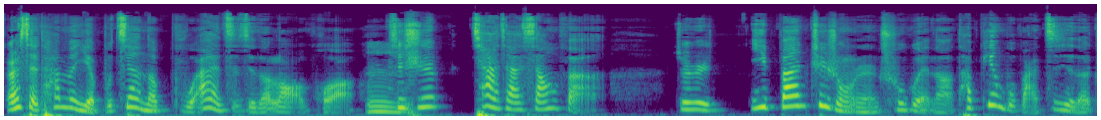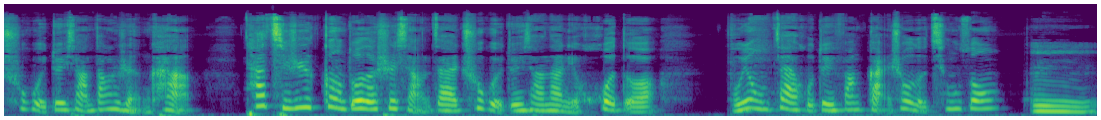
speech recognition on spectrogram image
而且他们也不见得不爱自己的老婆。嗯其实恰恰相反，就是一般这种人出轨呢，他并不把自己的出轨对象当人看，他其实更多的是想在出轨对象那里获得不用在乎对方感受的轻松。嗯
